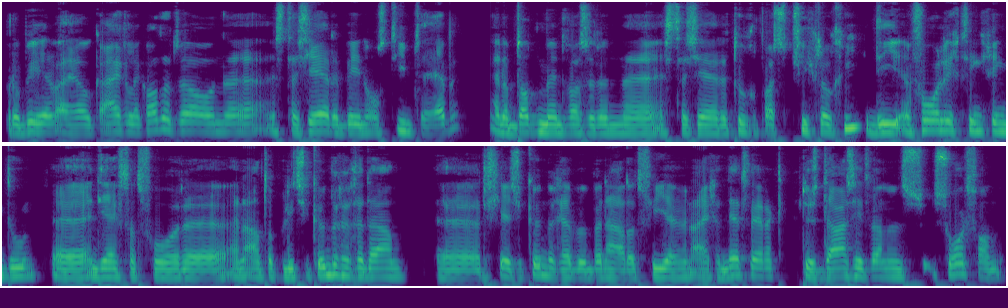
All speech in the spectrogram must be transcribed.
proberen wij ook eigenlijk altijd wel een, uh, een, stagiaire binnen ons team te hebben. En op dat moment was er een uh, stagiaire toegepaste psychologie die een voorlichting ging doen. en die heeft dat voor een aantal politiekundigen gedaan. Recherchekundigen hebben benaderd via hun eigen netwerk. Dus daar zit wel een soort van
